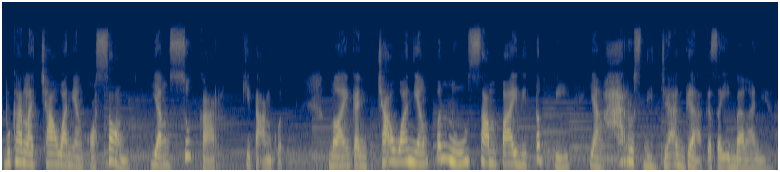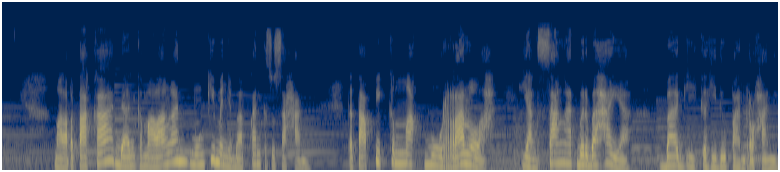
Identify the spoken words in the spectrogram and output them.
Bukanlah cawan yang kosong yang sukar kita angkut, melainkan cawan yang penuh sampai di tepi yang harus dijaga keseimbangannya. Malapetaka dan kemalangan mungkin menyebabkan kesusahan, tetapi kemakmuranlah yang sangat berbahaya bagi kehidupan rohani.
